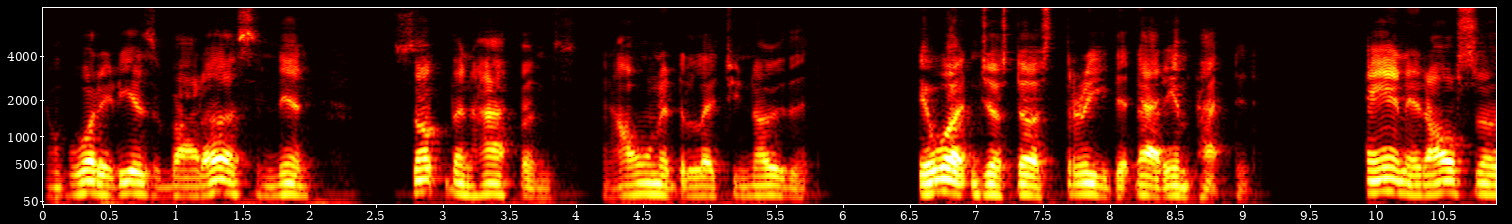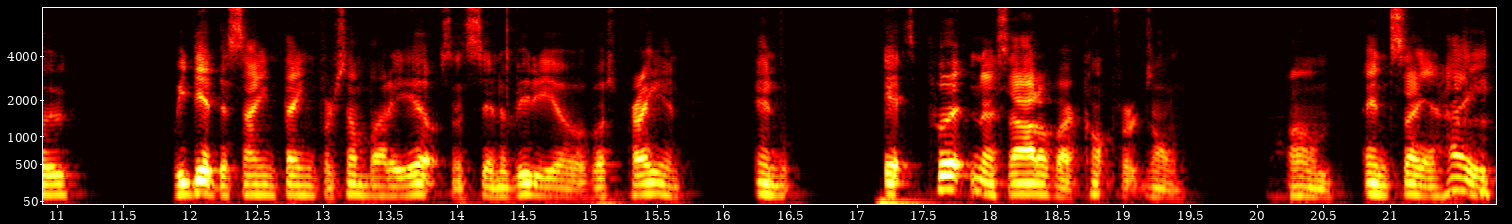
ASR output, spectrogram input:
and what it is about us, and then something happens and I wanted to let you know that it wasn't just us three that that impacted. And it also, we did the same thing for somebody else and sent a video of us praying. And it's putting us out of our comfort zone um, and saying, hey,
